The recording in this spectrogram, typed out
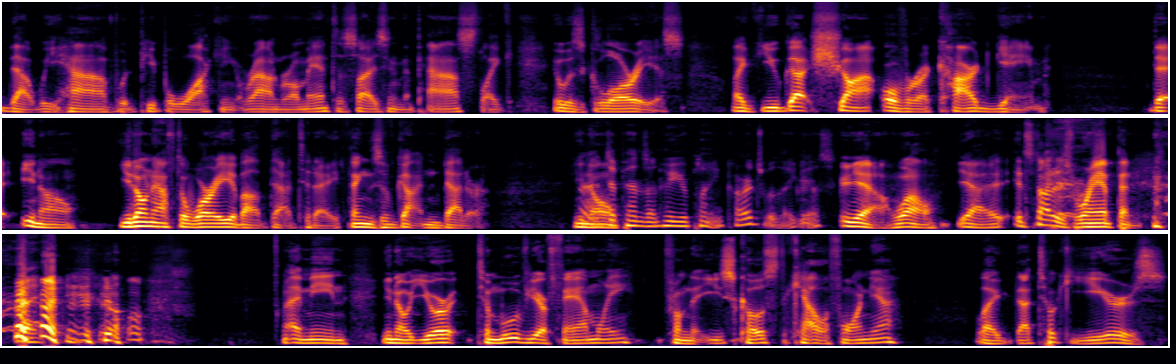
that we have with people walking around romanticizing the past like it was glorious. Like you got shot over a card game. That you know, you don't have to worry about that today. Things have gotten better. You Well, know, it depends on who you're playing cards with, I guess. yeah, well, yeah, it's not as rampant. I mean, you know, you're to move your family from the East Coast to California, like that took years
